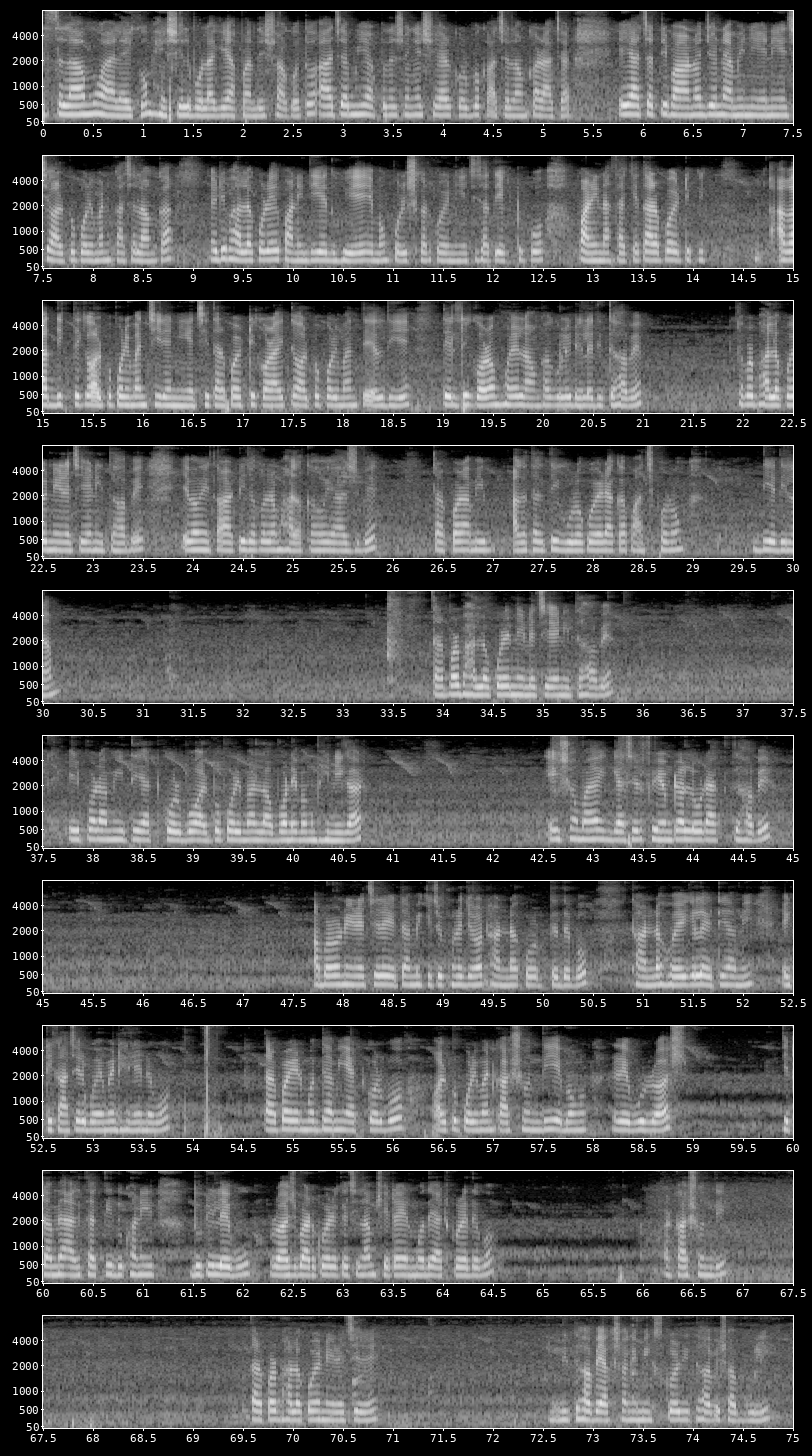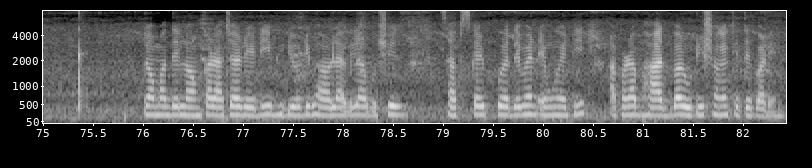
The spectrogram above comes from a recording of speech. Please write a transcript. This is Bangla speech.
আসসালামু আলাইকুম, হেসেল বোলাগে আপনাদের স্বাগত। আজ আমি আপনাদের সঙ্গে শেয়ার করব কাঁচা লঙ্কার আচার। এই আচারটি বানানোর জন্য আমি নিয়ে নিয়েছি অল্প পরিমাণ কাঁচা লঙ্কা। এটি ভালো করে পানি দিয়ে ধুয়ে এবং পরিষ্কার করে নিয়েছি যাতে একটুকু পানি না থাকে। তারপর এটি আগার দিক থেকে অল্প পরিমাণ চিড়ে নিয়েছি। তারপর একটি কড়াইতে অল্প পরিমাণ তেল দিয়ে, তেলটি গরম হলে লঙ্কাগুলি ঢেলে দিতে হবে। তারপর ভালো করে নেড়ে চেড়ে নিতে হবে এবং এই কালারটি যখন হালকা হয়ে আসবে, তারপর আমি আগে থাকতেই গুঁড়ো করে রাখা পাঁচ ফোড়ন দিয়ে দিলাম। তারপর ভালো করে নেড়ে চেড়ে নিতে হবে। এরপর আমি এতে অ্যাড করব অল্প পরিমাণ লবণ এবং ভিনিগার। এই সময় গ্যাসের ফ্লেমটা লো রাখতে হবে। আবারও নেড়ে চেড়ে এটা আমি কিছুক্ষণের জন্য ঠান্ডা করতে দেব। ঠান্ডা হয়ে গেলে এটি আমি একটি কাঁচের বয়মে ঢেলে নেব। তারপর এর মধ্যে আমি অ্যাড করব অল্প পরিমাণ কাসুন্দি এবং লেবুর রস। যেটা আমি আগে থাকতেই দুখানি, দুটি লেবু, রস বার করে রেখেছিলাম, সেটা এর মধ্যে অ্যাড করে দেব। আর কাসুন্দি। তারপর ভালো করে নেড়ে চেড়ে দিতে হবে, একসঙ্গে মিক্স করে দিতে হবে সবগুলি। তো আমাদের লঙ্কার আচার রেডি ভিডিওটি ভালো লাগলে অবশ্যই সাবস্ক্রাইব করে দেবেন এবং এটি আপনারা ভাত বা রুটির সঙ্গে খেতে পারেন।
